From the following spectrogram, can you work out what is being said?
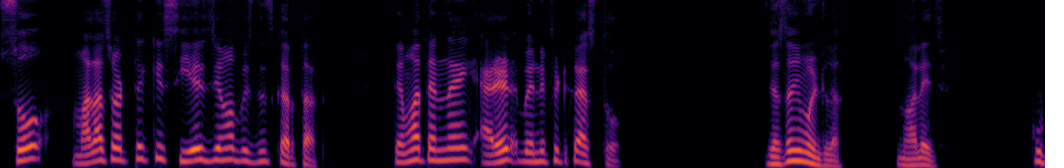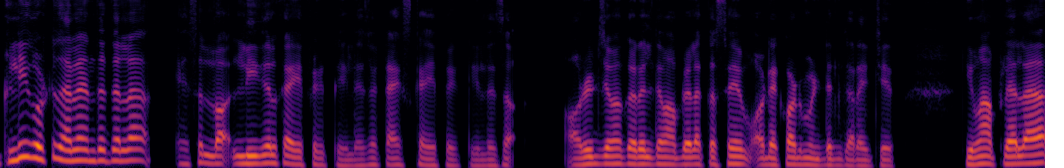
so मला असं वाटतं की सी एस जेव्हा बिझनेस करतात तेव्हा त्यांना एक ॲडेड बेनिफिट काय असतो? जसं मी म्हटलं नॉलेज कुठलीही गोष्ट झाल्यानंतर त्याला ह्याचं लॉ लिगल काय इफेक्ट येईल? याचा टॅक्स काय इफेक्ट येईल? त्याचा ऑडिट जेव्हा करेल तेव्हा आपल्याला कसे रेकॉर्ड मेंटेन करायचे? किंवा आपल्याला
